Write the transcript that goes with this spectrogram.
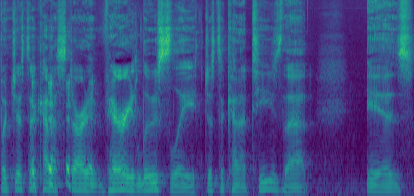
but just to kind of start it very loosely, just to kind of tease that, is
